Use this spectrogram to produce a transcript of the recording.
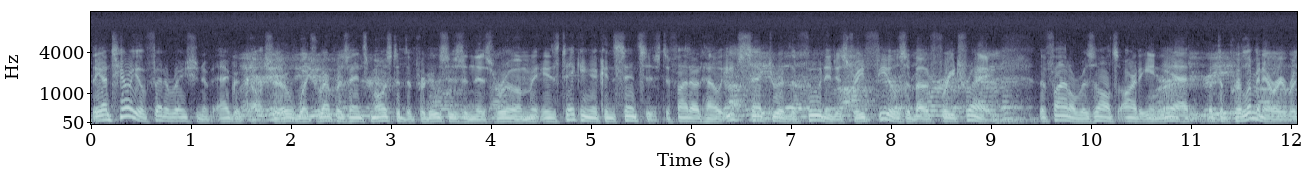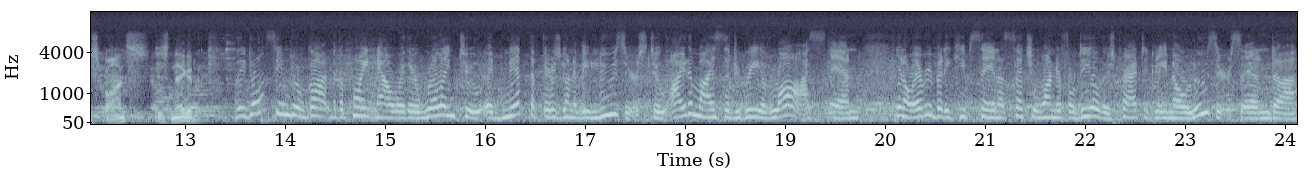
The Ontario Federation of Agriculture, which represents most of the producers in this room, is taking a consensus to find out how each sector of the food industry feels about free trade. The final results aren't in yet, but the preliminary response is negative. They don't seem to have gotten to the point now where they're willing to admit that there's going to be losers, to itemize the degree of loss. And, you know, everybody keeps saying it's such a wonderful deal, there's practically no losers. And uh,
